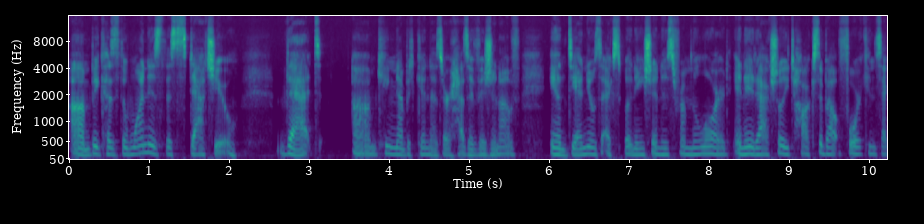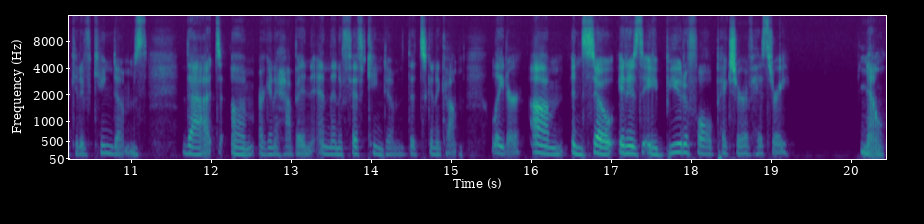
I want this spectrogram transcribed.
Um, because the one is the statue that um, King Nebuchadnezzar has a vision of. And Daniel's explanation is from the Lord. And it actually talks about four consecutive kingdoms that um, are going to happen, and then a fifth kingdom that's going to come later. Um, and so it is a beautiful picture of history. Now,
